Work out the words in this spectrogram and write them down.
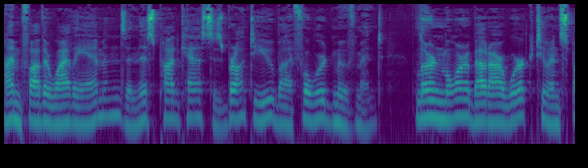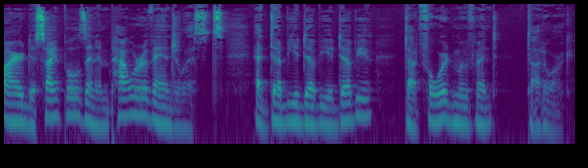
I'm Father Wiley Ammons, and this podcast is brought to you by Forward Movement. Learn more about our work to inspire disciples and empower evangelists at www.forwardmovement.org.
